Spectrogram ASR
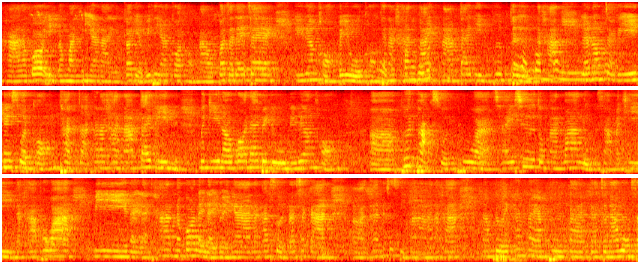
นะคะ แล้วก็อีกรางวัลมีอะไร ก็เดี๋ยววิทยากรของเราก็จะได้แจ้งในเรื่องของประโยชน์ของธนาคารใต้น้ำใต้ดินเพิ่มเติมนะคะ แล้วนอกจากนี้ในส่วนของถัดจากธนาคารน้ำใต้ดิน เมื่อกี้เราก็ได้ไปดูในเรื่องของอ่า พืชผักสวนครัวใช้ชื่อตรงนั้นว่าหลุมสามัคคีนะคะ เพราะว่ามีหลาย ๆ ท่านแล้วก็หลาย ๆ หน่วยงานนะคะ ส่วนราชการท่านราชสีมานะคะนำโดยท่านนายอำเภอการกาญจนาวงศ์ส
